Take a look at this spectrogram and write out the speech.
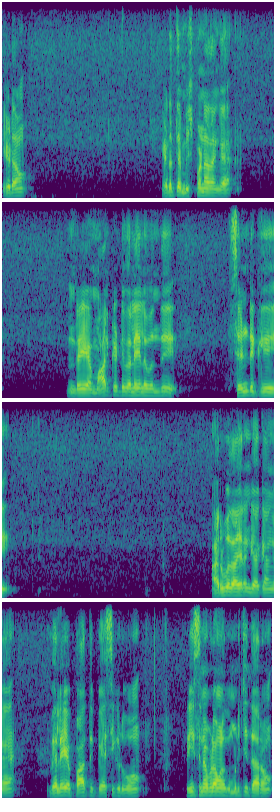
இடம். இடத்த மிஸ் பண்ணாதங்க. இன்றைய மார்க்கெட்டு விலையில் வந்து செண்டுக்கு அறுபதாயிரம் கேட்காங்க. விலையை பார்த்து பேசிக்கிடுவோம். ரீசனபுளாக உங்களுக்கு முடித்து தரோம்.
